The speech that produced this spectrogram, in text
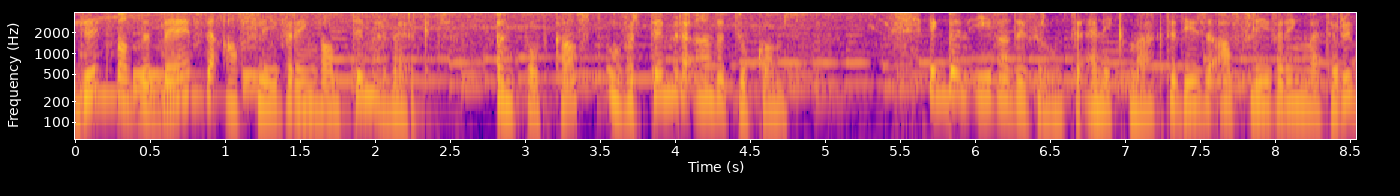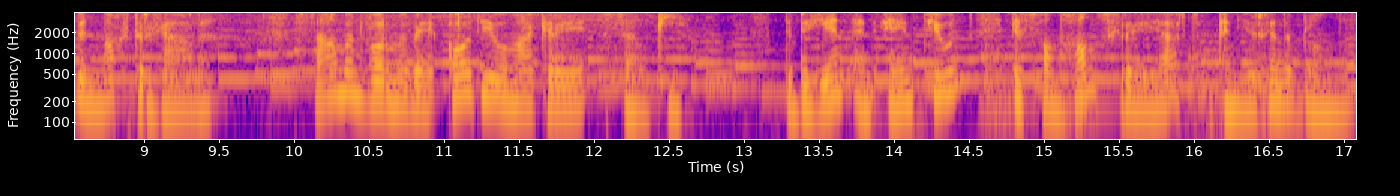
Dit was de vijfde aflevering van Timmerwerkt, een podcast over timmeren aan de toekomst. Ik ben Eva de Grote en ik maakte deze aflevering met Ruben Nachtergalen. Samen vormen wij audiomakerij Selkie. De begin- en eindtune is van Hans Grijjaard en Jurgen de Blonde.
